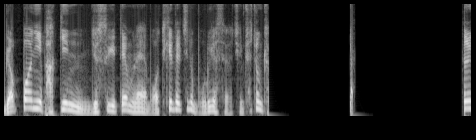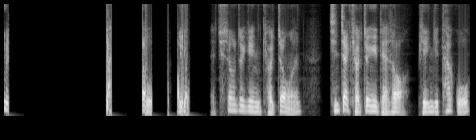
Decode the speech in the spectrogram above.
몇 번이 바뀐 뉴스이기 때문에 뭐 어떻게 될지는 모르겠어요. 지금 최종 결... 네, 최종적인 결정은 진짜 결정이 돼서 비행기 타고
